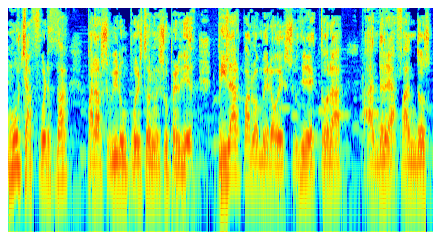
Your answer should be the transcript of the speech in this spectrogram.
mucha fuerza para subir un puesto en el Super 10. Pilar Palomero es su directora, Andrea Fandos,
